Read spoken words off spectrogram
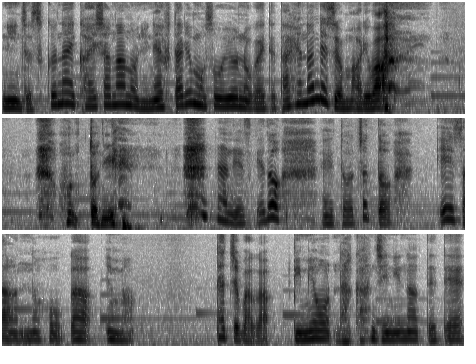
人数少ない会社なのにね2人もそういうのがいて大変なんですよ周りは。本当に。なんですけど、えーと、ちょっと A さんの方が今立場が微妙な感じになってて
